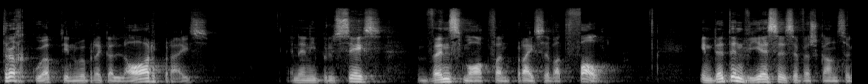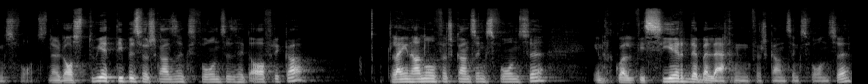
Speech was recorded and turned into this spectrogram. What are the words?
terugkoop teen hopelik 'n laer prys en in die proses wins maak van pryse wat val. En dit in wese is 'n verskansingsfonds. Nou daar's twee tipes verskansingsfondse in Suid-Afrika. Kleinhandel verskansingsfondse en gekwalifiseerde belegging verskansingsfondse.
